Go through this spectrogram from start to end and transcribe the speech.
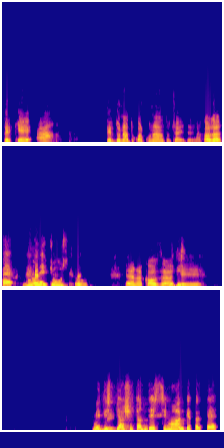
perché ha perdonato qualcun altro, cioè è una cosa, Eh, non è giusto. è una cosa Mi dis- che... Mi Sì. dispiace tantissimo anche perché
